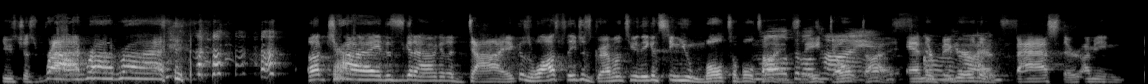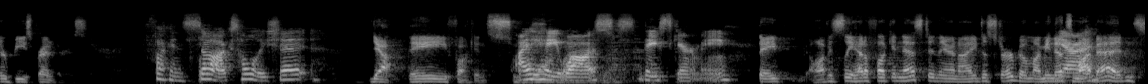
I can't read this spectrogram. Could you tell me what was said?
He was just run, run, run. I'm trying. This is gonna. I'm gonna die because wasps. They just grab onto you and they can sting you multiple times. Multiple they don't die, and they're Oh bigger. They're fast. They're. I mean, they're beast predators. Fucking sucks. Holy shit. Yeah, they fucking. I hate wasps. They scare me. They obviously had a fucking nest in there, and I disturbed them. I mean, that's my Yeah. bad. It's,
